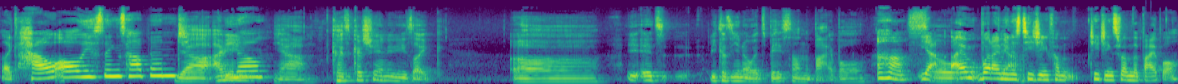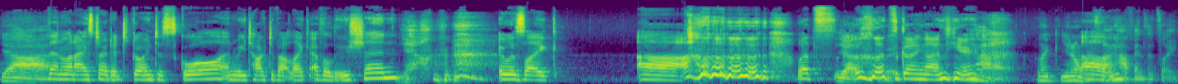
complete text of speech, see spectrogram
like how all these things happened. Yeah, I you mean, know? yeah, because Christianity is like, uh, it's because you know it's based on the Bible. Uh Huh. Yeah. I'm, what I mean yeah. is teaching from teachings from the Bible. Yeah. Then when I started going to school and we talked about like evolution, yeah, it was like, ah, what's Yeah. what's going on here? yeah. Like you know, once Um, that happens, it's like,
